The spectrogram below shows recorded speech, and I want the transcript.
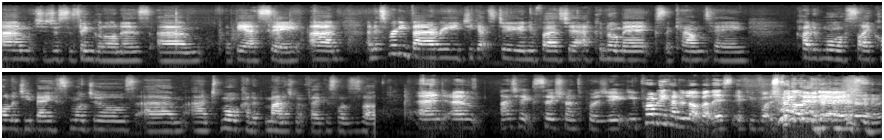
um, which is just a single honours, um, a BSc, um, and it's really varied. You get to do in your first year economics, accounting, kind of more psychology-based modules, um, and more kind of management-focused ones as well. And um, I take social anthropology. You probably heard a lot about this if you've watched my other videos,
